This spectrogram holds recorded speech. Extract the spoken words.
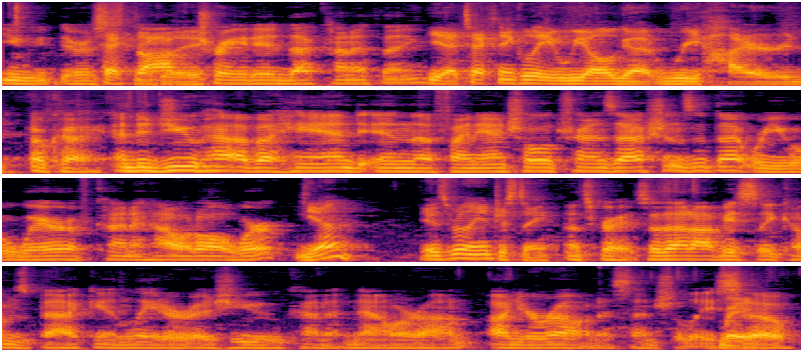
You there's stock traded that kind of thing. Yeah, technically, we all got rehired. Okay. And did you have a hand in the financial transactions of that? Were you aware of kind of how it all worked? Yeah, it was really interesting. That's great. So that obviously comes back in later as you kind of now are on, on your own essentially. Right. So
